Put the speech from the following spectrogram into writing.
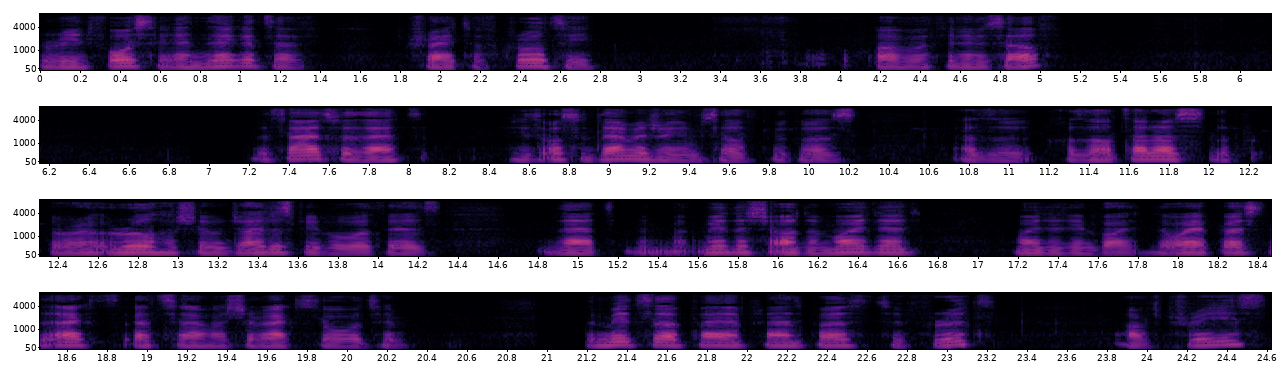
reinforcing a negative trait of cruelty within himself, besides for that, he's also damaging himself because, as the Chazal tell us, the, rule Hashem judges people with is that in boy. The way a person acts, that's how Hashem acts towards him. The mitzvah of pay applies both to fruit of trees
